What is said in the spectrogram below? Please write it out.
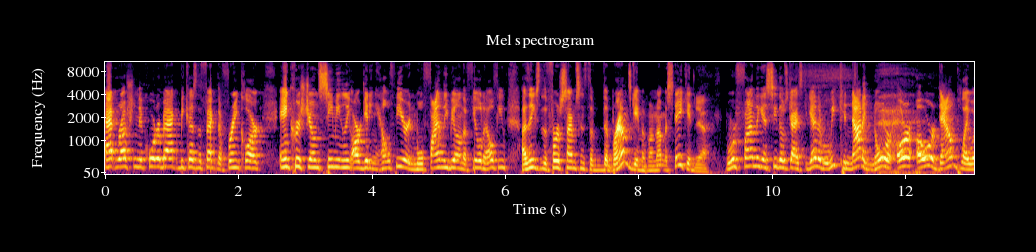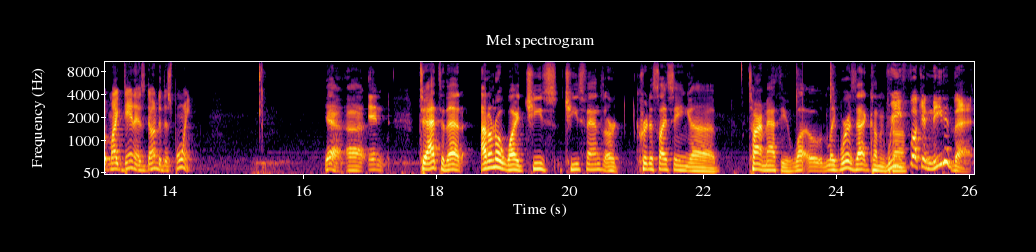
at rushing the quarterback because of the fact that Frank Clark and Chris Jones seemingly are getting healthier and will finally be on the field healthy? I think it's the first time since the, the Browns game, if I'm not mistaken. Yeah. We're finally going to see those guys together, but we cannot ignore or, or downplay what Mike Danna has done to this point. Yeah, uh, and to add to that, I don't know why Chiefs Chiefs fans are criticizing uh, Tyrann Mathieu. What, like, where is that coming We from? We fucking needed that.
